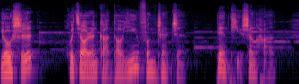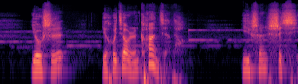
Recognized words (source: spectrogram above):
有时会叫人感到阴风阵阵，遍体生寒；有时也会叫人看见他。”一身是血。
